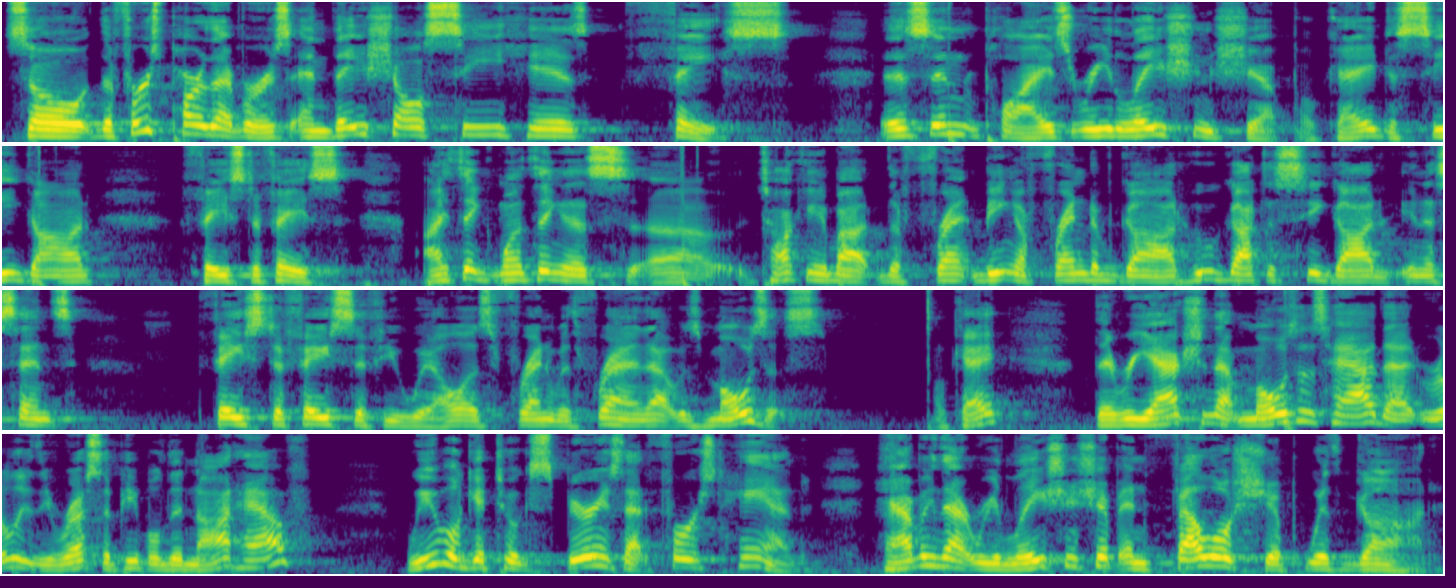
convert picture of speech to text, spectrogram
So the first part of that verse, and they shall see his face. This implies relationship, okay? To see God face to face. I think one thing that's uh, talking about the friend, being a friend of God, who got to see God in a sense face to face, if you will, as friend with friend, that was Moses. Okay? The reaction that Moses had that really the rest of the people did not have, we will get to experience that firsthand, having that relationship and fellowship with God.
